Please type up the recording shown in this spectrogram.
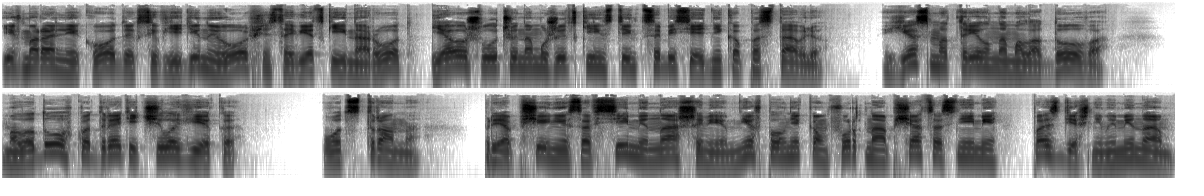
И в моральный кодекс, и в единую общность, советский народ. Я уж лучше на мужицкий инстинкт собеседника поставлю. Я смотрел на молодого. Молодого в квадрате человека. Вот странно. При общении со всеми нашими мне вполне комфортно общаться с ними по здешним именам.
